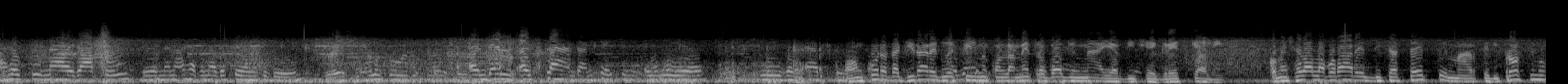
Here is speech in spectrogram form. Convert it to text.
I hope be married after Easter, and then I have another film to do. And then, as planned, I'm taking a year leave of Ho ancora da girare due film con la Metro Goldwyn Mayer, dice Grace Kelly. Comincerò a lavorare il 17, martedì prossimo,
